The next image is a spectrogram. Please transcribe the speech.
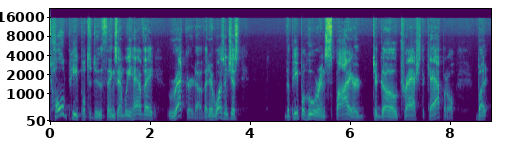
told people to do things, and we have a record of it. It wasn't just the people who were inspired to go trash the Capitol, but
